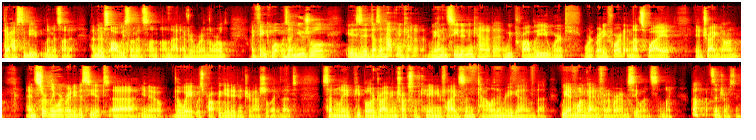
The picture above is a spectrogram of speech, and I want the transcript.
there has to be limits on it. And there's always limits on, on that everywhere in the world. I think what was unusual is it doesn't happen in Canada. We hadn't seen it in Canada and we probably weren't, weren't ready for it. And that's why it, it dragged on, and certainly weren't ready to see it, uh, you know, the way it was propagated internationally. That suddenly people are driving trucks with Canadian flags in Tallinn and Riga. And uh, we had one guy in front of our embassy once. I'm like, oh, that's interesting.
